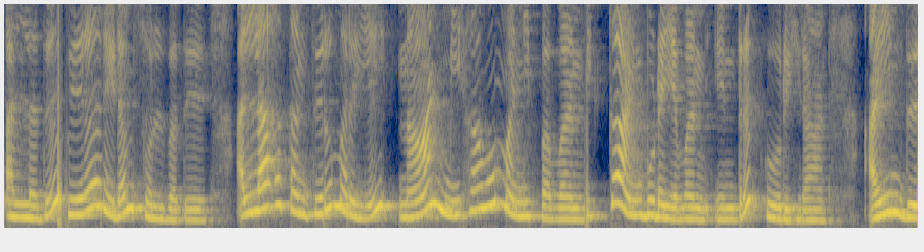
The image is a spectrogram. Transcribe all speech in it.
அல்லது பிறரிடம் சொல்வது. அல்லாஹ் தன் திருமறையில் நான் மிகவும் மன்னிப்பவன் மிக்க அன்புடையவன் என்று கூறுகிறான். ஐந்து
